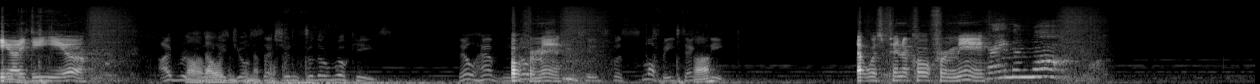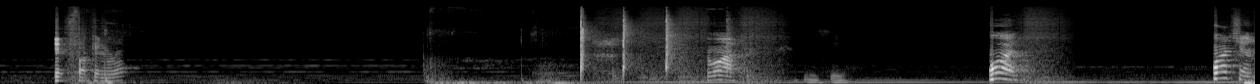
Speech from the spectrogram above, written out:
E-I-D-E-O. I've No, that wasn't your Pinnacle. session for the rookies. They'll have Oh, no for me. excuses for sloppy technique. That was pinnacle for me. Raymond Law. Get fucking roll. What? Let me see. What? Watching.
